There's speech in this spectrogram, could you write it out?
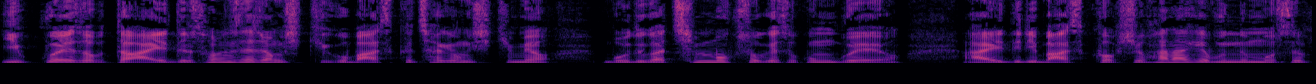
입구에서부터 아이들 손세정 시키고 마스크 착용시키며 모두가 침묵 속에서 공부해요. 아이들이 마스크 없이 환하게 웃는 모습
